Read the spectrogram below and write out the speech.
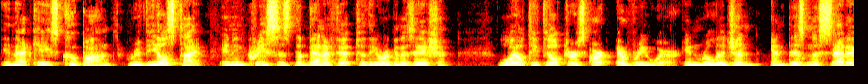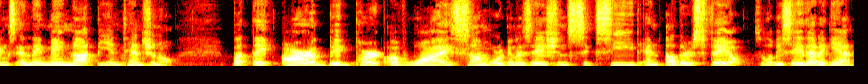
in that case coupon, reveals type and increases the benefit to the organization. Loyalty filters are everywhere in religion and business settings, and they may not be intentional, but they are a big part of why some organizations succeed and others fail. So let me say that again.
